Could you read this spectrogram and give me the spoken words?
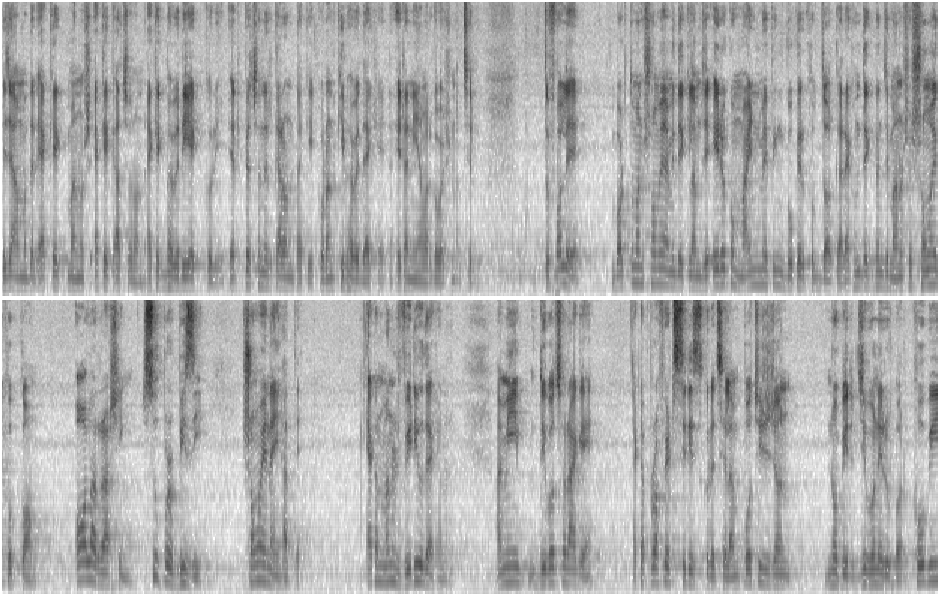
এই যে আমাদের এক এক মানুষ, এক এক আচরণ, এক একভাবে রিয়েক্ট করি, এর পেছনের কারণটা কি? কোরআন কীভাবে দেখে এটা? এটা নিয়ে আমার গবেষণা ছিল। তো ফলে বর্তমান সময়ে আমি দেখলাম যে এরকম মাইন্ড ম্যাপিং বুকের খুব দরকার। এখন দেখবেন যে মানুষের সময় খুব কম। All are rushing super busy সময় নাই হাতে। এখন মানুষ ভিডিও দেখে না। আমি দুই বছর আগে একটা প্রফিট সিরিজ করেছিলাম, পঁচিশ জন নবীর জীবনের উপর, খুবই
